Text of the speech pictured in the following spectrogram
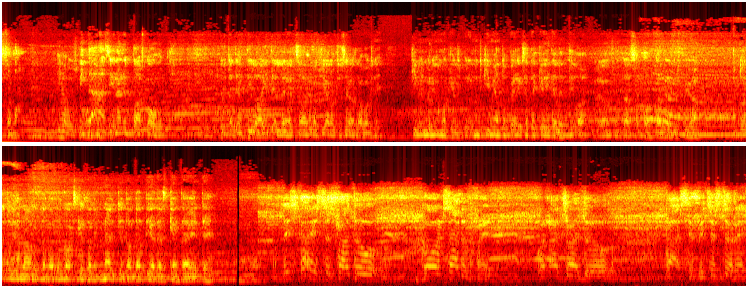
seuraavassa sama. Ihan uskomaton. Mitähän siinä nyt taas kouluttaa? Yrittää tehdä tilaa itselleen, että saa hyvä kierroksen seuraavaksi, niin Kimi meni oma. Nyt Kimi antoi periksi ja tekee itselle tilaa. Joo, se on tässä kohtaa tietysti ihan Mutta toi nyt oli ihan naurettavaa, että kaksi kertaa niin näytti, että antaa tietää, että kääntää eteen. This guy is just trying to go inside of me when I try to pass him. It's just turning.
